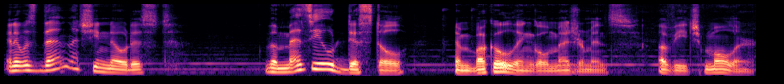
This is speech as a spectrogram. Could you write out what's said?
and it was then that she noticed the mesiodistal and buccolingual measurements of each molar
